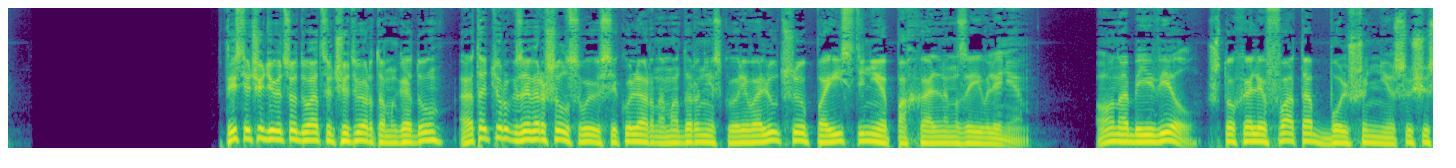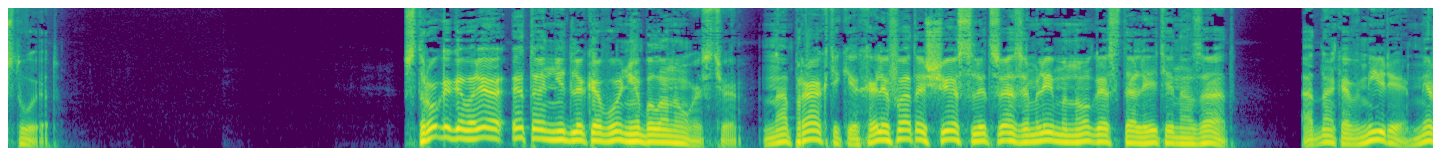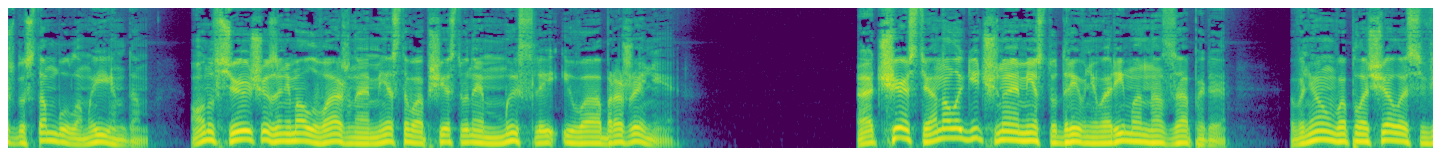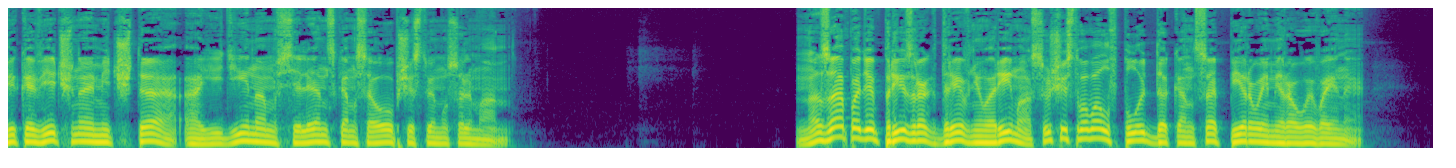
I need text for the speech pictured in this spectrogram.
В 1924 году Ататюрк завершил свою секулярно-модернистскую революцию поистине эпохальным заявлением. Он объявил, что халифата больше не существует. Строго говоря, это ни для кого не было новостью. На практике халифат исчез с лица земли много столетий назад. Однако в мире между Стамбулом и Индом он все еще занимал важное место в общественной мысли и воображении. Отчасти аналогичное месту древнего Рима на западе. В нем воплощалась вековечная мечта о едином вселенском сообществе мусульман. На западе призрак древнего Рима существовал вплоть до конца Первой мировой войны.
